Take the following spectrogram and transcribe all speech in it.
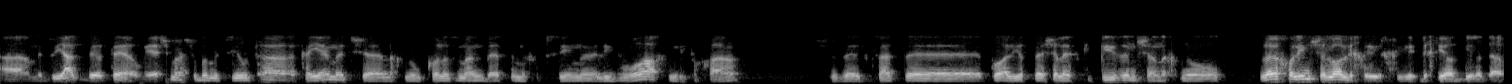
המדויק ביותר, ויש משהו במציאות הקיימת שאנחנו כל הזמן בעצם מחפשים לברוח מתוכה, שזה קצת פועל יוצא של האסקיפיזם שאנחנו לא יכולים שלא לחיות בלעדיו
